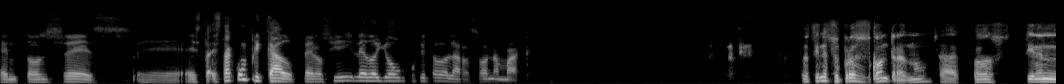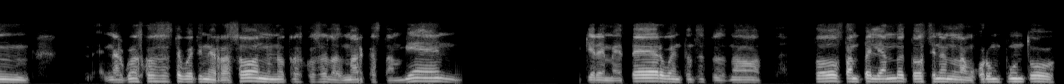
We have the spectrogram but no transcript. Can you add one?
Entonces, eh, está, está complicado, pero sí le doy yo un poquito de la razón a Mark. Pues tiene sus pros y sus contras, ¿no? O sea, todos tienen, en algunas cosas este güey tiene razón, en otras cosas las marcas también, quiere meter, güey, entonces pues no, todos están peleando y todos tienen a lo mejor un punto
